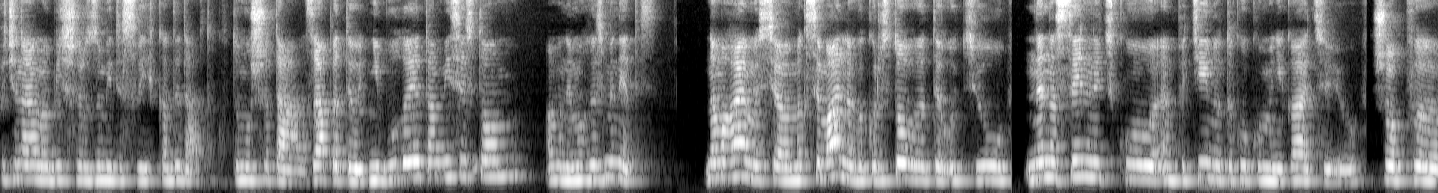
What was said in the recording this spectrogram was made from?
починаємо більше розуміти своїх кандидаток. Тому що та, запити одні були там місяць тому, а вони могли змінитися. Намагаємося максимально використовувати оцю ненасильницьку емпатійну таку комунікацію, щоб е,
